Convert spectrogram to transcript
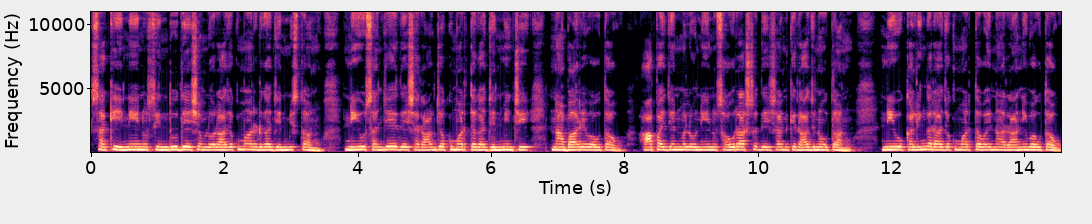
సఖి నేను సింధు దేశంలో రాజకుమారుడిగా జన్మిస్తాను. నీవు సంజయ దేశ రాజకుమార్తెగా జన్మించి నా భార్య అవుతావు. ఆపై జన్మలో నేను సౌరాష్ట్ర దేశానికి రాజునవుతాను. నీవు కళింగ రాజకుమార్తెవై నా రాణివవుతావు.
